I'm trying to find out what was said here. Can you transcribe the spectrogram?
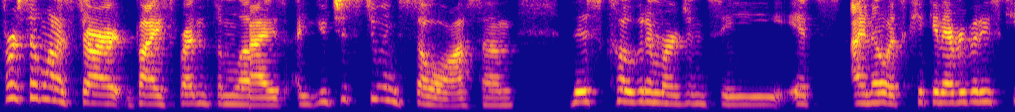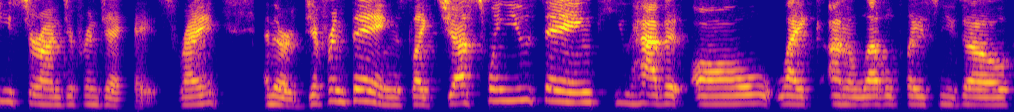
first I want to start by spreading some lies. You're just doing so awesome. This COVID emergency, it's I know it's kicking everybody's keister on different days, right? And there are different things. Like just when you think you have it all like on a level place, and you go,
